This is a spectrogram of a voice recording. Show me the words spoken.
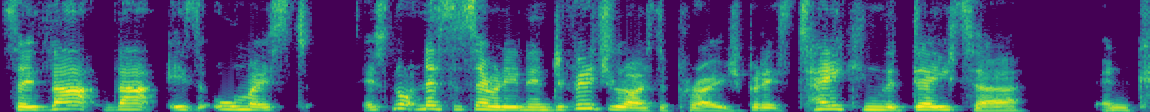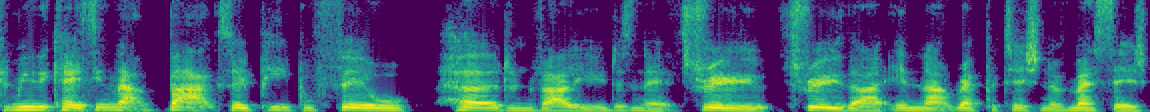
So that that is almost it's not necessarily an individualized approach, but it's taking the data and communicating that back so people feel heard and valued isn't it through through that in that repetition of message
